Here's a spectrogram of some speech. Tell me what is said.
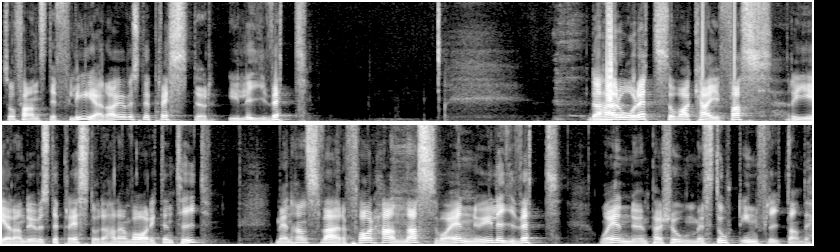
så fanns det flera överstepräster i livet. Det här året så var Kaifas regerande överstepräst och det hade han varit en tid. Men hans svärfar Hannas var ännu i livet och ännu en person med stort inflytande.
